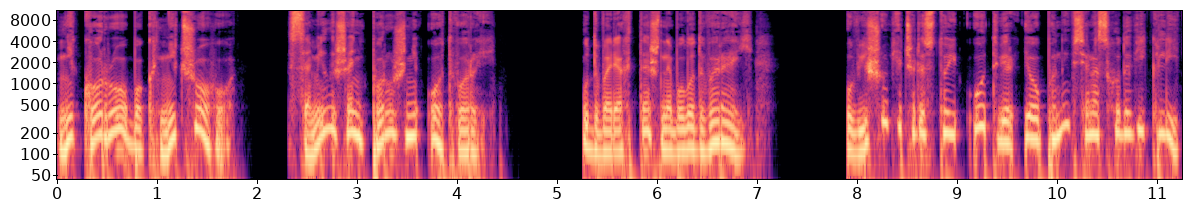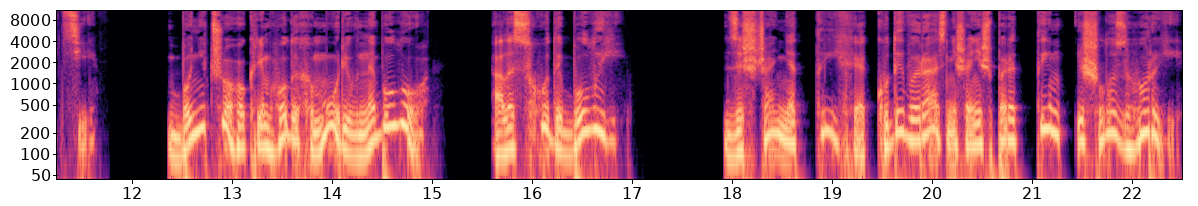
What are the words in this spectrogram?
ні коробок, нічого, самі лишень порожні отвори. У дверях теж не було дверей. Увійшов я через той отвір і опинився на сходовій клітці, бо нічого, крім голих мурів, не було, але сходи були. Дзищання тихе, куди виразніше, ніж перед тим, ішло згори.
